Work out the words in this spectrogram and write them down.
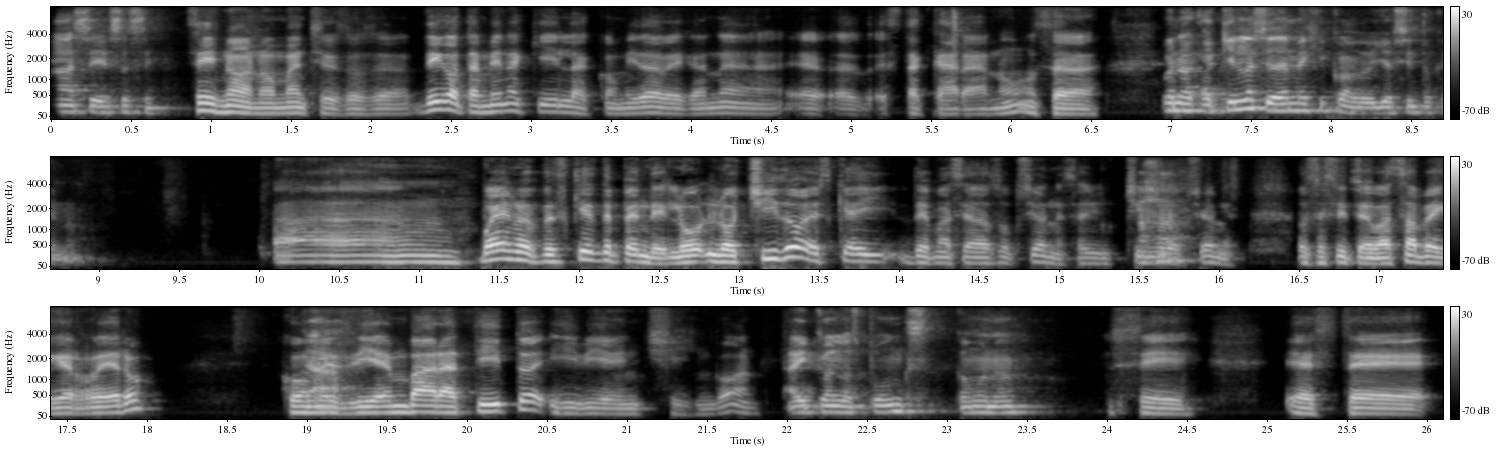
Ah, sí, eso sí. Sí, no, no manches, o sea, digo, también aquí la comida vegana eh, eh, está cara, ¿no? O sea. Bueno, aquí en la Ciudad de México yo siento que no. Ah, bueno, pues que depende. Lo, chido es que hay demasiadas opciones, hay un chingo de opciones. O sea, si te vas a Guerrero, comes bien baratito y bien chingón. Ahí con los punks, ¿cómo no? Sí. Este.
